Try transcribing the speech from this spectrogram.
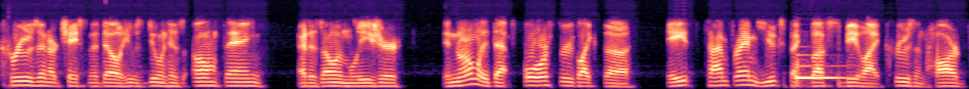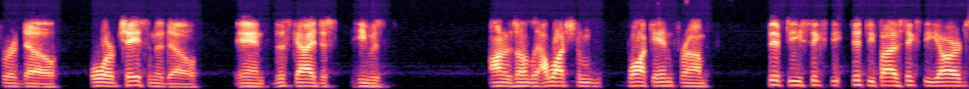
cruising or chasing the doe. He was doing his own thing at his own leisure. And normally that fourth through like the eighth time frame, you expect bucks to be like cruising hard for a doe or chasing a doe. And this guy just he was on his own. I watched him walk in from 50, 60, 55, 60 yards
